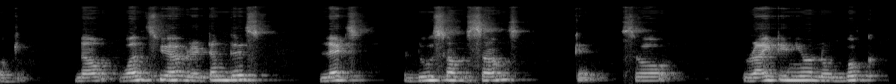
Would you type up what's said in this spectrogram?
Okay. Now, once you have written this, let's do some sums. Okay. So write in your notebook.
